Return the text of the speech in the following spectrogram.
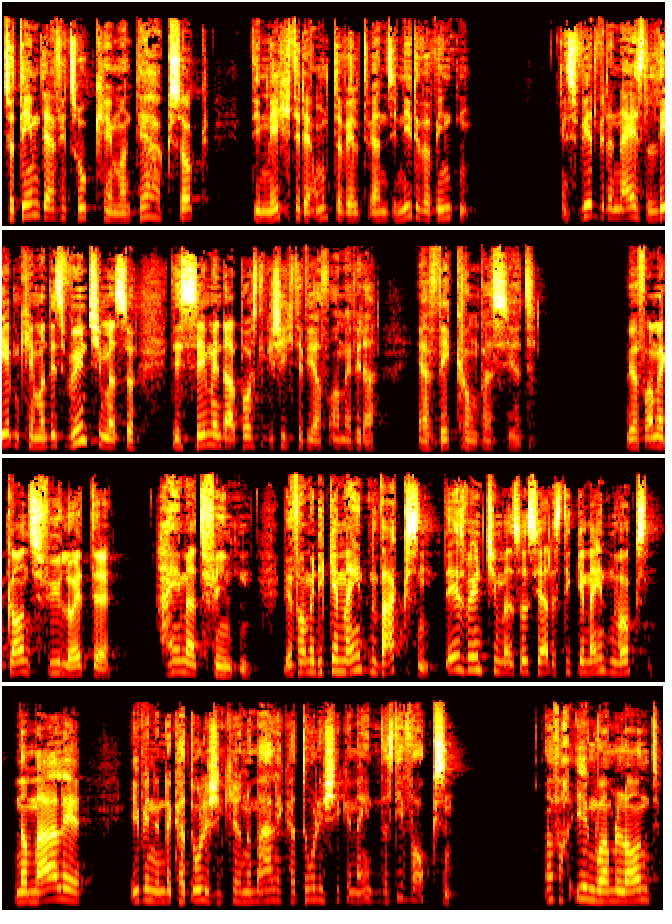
Zu dem darf ich zurückkommen und der hat gesagt, die Mächte der Unterwelt werden sie nicht überwinden. Es wird wieder ein neues Leben kommen. Und das wünsche ich mir so. Das sehen wir in der Apostelgeschichte, wie auf einmal wieder Erweckung passiert. Wie auf einmal ganz viele Leute Heimat finden. Wie auf einmal die Gemeinden wachsen. Das wünsche ich mir so sehr, dass die Gemeinden wachsen. Normale, ich bin in der katholischen Kirche, normale katholische Gemeinden, dass die wachsen. Einfach irgendwo am Land,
